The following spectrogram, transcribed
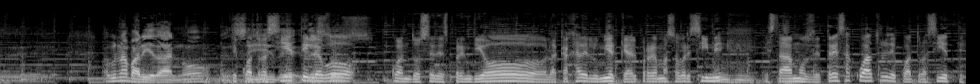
Eh, había una variedad, ¿no? De 4 a 7 y luego cuando se desprendió la caja de Lumière, que era el programa sobre cine, estábamos de 3 a 4 y de 4 a 7.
